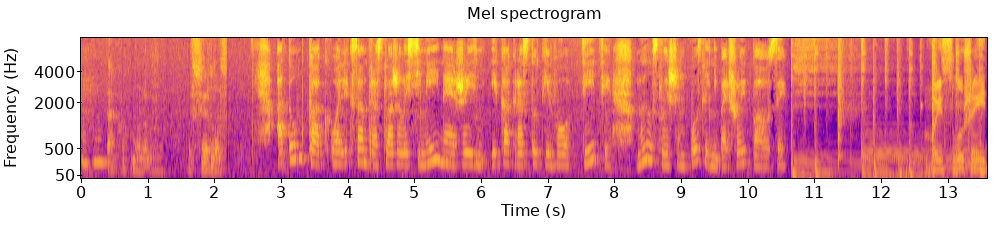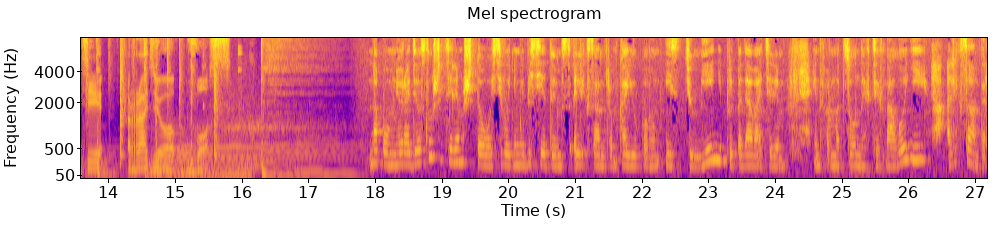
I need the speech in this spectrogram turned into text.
Uh-huh. Так вот можно было в Свердловск. О том, как у Александра сложилась семейная жизнь и как растут его дети, мы услышим после небольшой паузы. Вы слушаете Радио ВОЗ. Напомню радиослушателям, что сегодня мы беседуем с Александром Каюповым из Тюмени, преподавателем информационных технологий. Александр,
